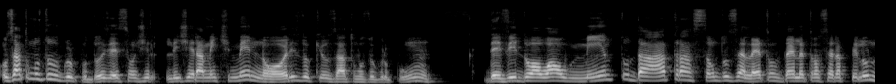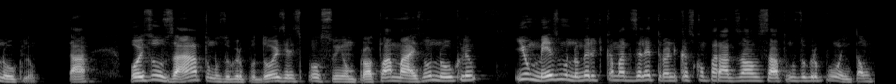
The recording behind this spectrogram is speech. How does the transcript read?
Os átomos do grupo 2 eles são ligeiramente menores do que os átomos do grupo 1, devido ao aumento da atração dos elétrons da eletrosfera pelo núcleo, tá? Pois os átomos do grupo 2 eles possuem um próton a mais no núcleo e o mesmo número de camadas eletrônicas comparados aos átomos do grupo 1. Então,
